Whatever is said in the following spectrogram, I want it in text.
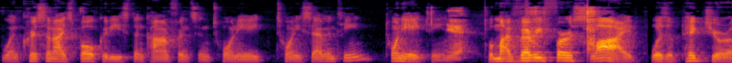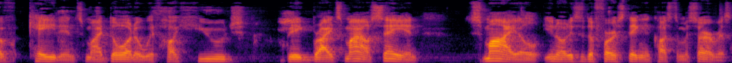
when Chris and I spoke at Eastern Conference in 20, 2017, 2018. Yeah. But my very first slide was a picture of Cadence, my daughter, with her huge, big, bright smile, saying, "Smile." You know, this is the first thing in customer service.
